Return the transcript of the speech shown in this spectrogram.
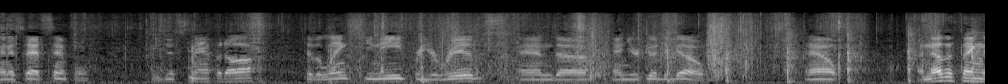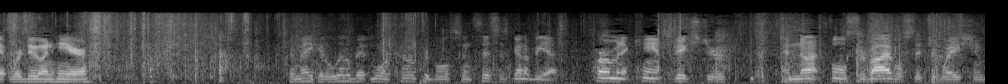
and it's that simple. You just snap it off to the lengths you need for your ribs and, uh, and you're good to go. Now, another thing that we're doing here to make it a little bit more comfortable since this is going to be a permanent camp fixture and not full survival situation,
